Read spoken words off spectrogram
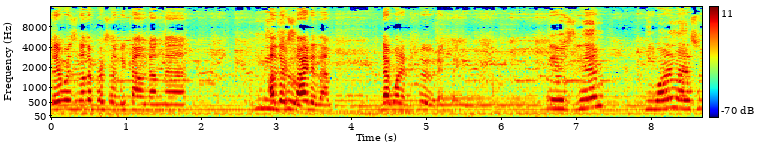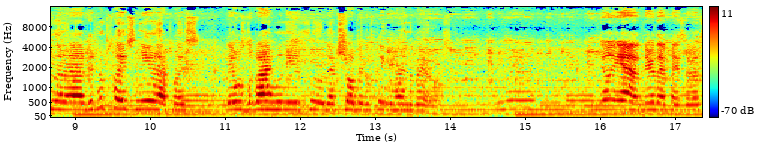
there was another person that we found on the other food. side of them that wanted food, I think. It was him. He wanted medicine. Then at a different place near that place, there was the guy who needed food that showed me the thing behind the barrels. Mm-hmm. Oh, yeah, near that place it was.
